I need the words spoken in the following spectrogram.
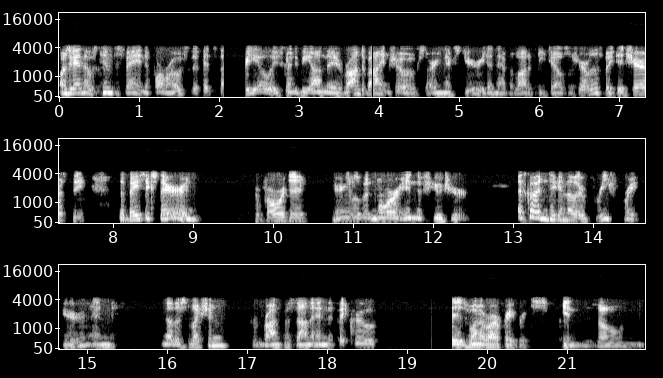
Once again, that was Tim Disspain, the former host of the Pit Stop Radio. He's going to be on the Ron Devine show starting next year. He doesn't have a lot of details to share with us, but he did share us the, the basics there, and look forward to hearing a little bit more in the future. Let's go ahead and take another brief break here, and another selection from Ron Pastana and the Pit Crew is one of our favorites, In the Zone.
